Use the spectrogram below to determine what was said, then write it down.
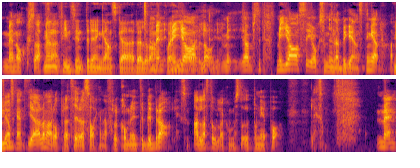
men också att... Men här- finns inte det en ganska relevant men, poäng men, jag, överlag? men, ja, men jag ser också mina begränsningar. Att Mm. jag ska inte göra de här operativa sakerna för då kommer det inte bli bra. Liksom. Alla stolar kommer stå upp och ner på. Liksom. Men,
